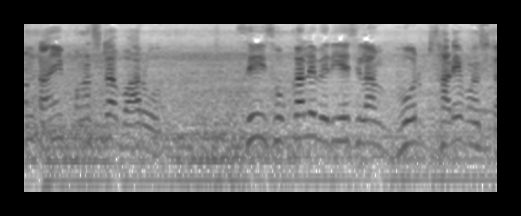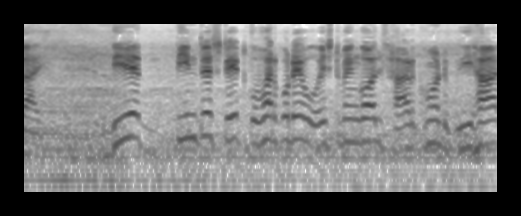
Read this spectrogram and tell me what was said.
টাইম পাঁচটা বারো। সেই সকালে বেরিয়েছিলাম ভোর সাড়ে পাঁচটায়। দিয়ে তিনটে স্টেট কভার করে ওয়েস্ট বেঙ্গল ঝাড়খণ্ড বিহার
